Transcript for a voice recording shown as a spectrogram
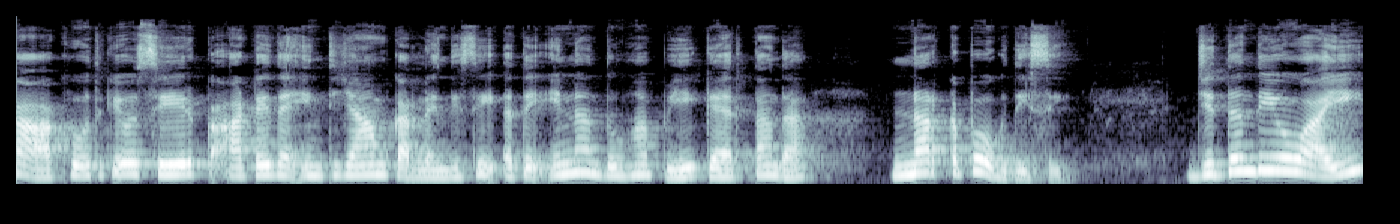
ਘਾਹ ਖੋਦ ਕੇ ਉਹ ਸੇਰ ਆਟੇ ਦਾ ਇੰਤਜ਼ਾਮ ਕਰ ਲੈਂਦੀ ਸੀ ਅਤੇ ਇਹਨਾਂ ਦੋਹਾਂ ਬੇਗੈਰਤਾਂ ਦਾ ਨਰਕ ਭੋਗਦੀ ਸੀ। ਜਿੱਦਨ ਦੀ ਉਹ ਆਈ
